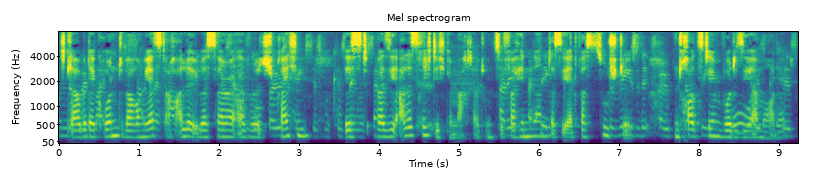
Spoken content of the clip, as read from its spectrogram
Ich glaube, der Grund, warum jetzt auch alle über Sarah Everett sprechen, ist, weil sie alles richtig gemacht hat, um zu verhindern, dass ihr etwas zustößt. Und trotzdem wurde sie ermordet.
